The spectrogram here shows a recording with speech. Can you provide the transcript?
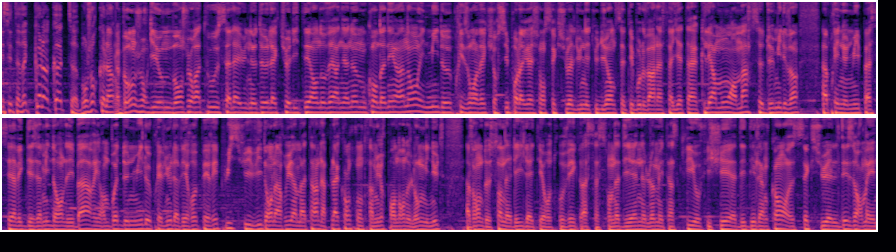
Et c'est avec Colin Cotte. Bonjour Colin. Bonjour Guillaume, bonjour à tous. À la une de l'actualité en Auvergne, un homme condamné à un an et demi de prison avec sursis pour l'agression sexuelle d'une étudiante. C'était boulevard Lafayette à Clermont en mars 2020. Après une nuit passée avec des amis dans des bars et en boîte de nuit, le prévenu l'avait repéré puis suivi dans la rue un matin, la plaquant contre un mur pendant de longues minutes. Avant de s'en aller, il a été retrouvé grâce à son ADN. L'homme est inscrit au fichier des délinquants sexuels désormais.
